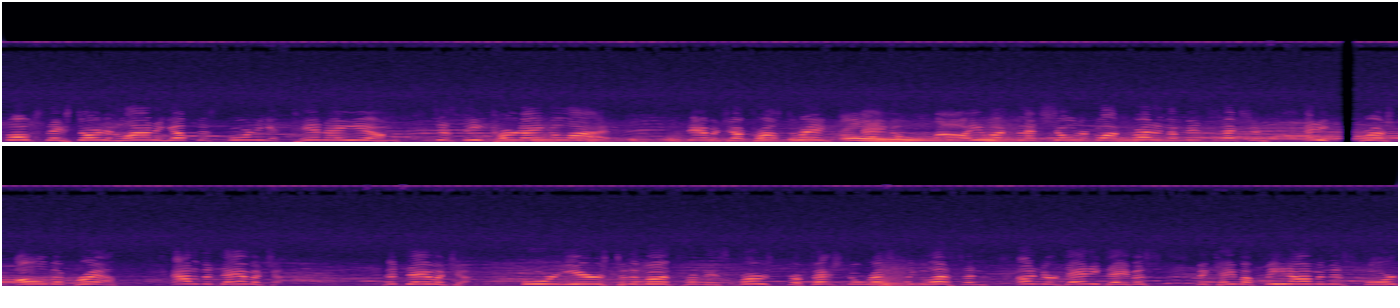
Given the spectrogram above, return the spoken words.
Folks, they started lining up this morning at 10 a.m. to see Kurt Angle live. Damage across the ring. Oh. Angle. Oh, he went for that shoulder block right in the midsection, and he crushed all the breath out of the Damaja. The Damaja, four years to the month from his first professional wrestling lesson under Danny Davis, became a phenom in this sport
